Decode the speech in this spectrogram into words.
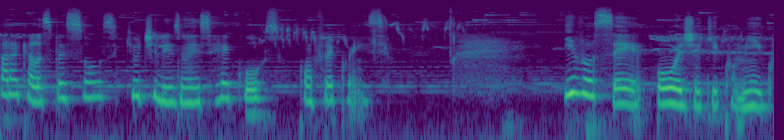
para aquelas pessoas que utilizam esse recurso com frequência. E você, hoje aqui comigo,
